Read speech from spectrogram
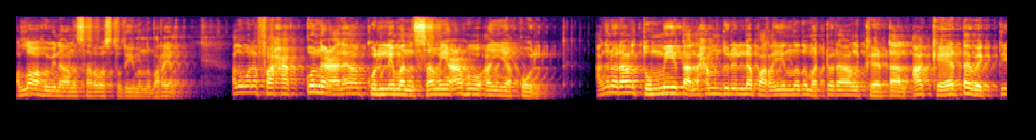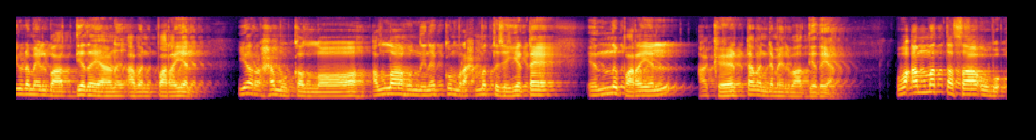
അള്ളാഹുവിനാണ് സർവസ്തുതിയും എന്ന് പറയണം. അതുപോലെ ഫഹഖുൻ അലാ കുല്ലിമൻ സമിഅഹു അൻ യഖൂൽ. അങ്ങനെ ഒരാൾ തുമ്മിയിട്ട് അലഹമുല്ല പറയുന്നത് മറ്റൊരാൾ കേട്ടാൽ ആ കേട്ട വ്യക്തിയുടെ മേൽ ബാധ്യതയാണ് അവൻ പറയൽ. അള്ളാഹു നിനക്കും റഹ്മത്ത് ചെയ്യട്ടെ എന്ന് പറയൽ ആ കേട്ടവന്റെ മേൽ ബാധ്യതയാണ്. അമ്മ തസാഉബു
